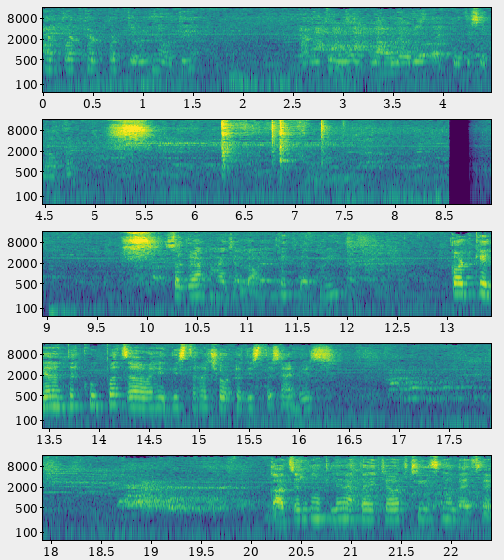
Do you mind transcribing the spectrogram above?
पटपट फटपट करून लावते. आणि थोडं लावल्यावरच दाखवते सगळं आता. सगळ्या भाज्या लावून घेतल्यात मी. कट केल्यानंतर खूपच हे दिसतं ना छोटं दिसतं सँडविच गाजर घातले आता याच्यावर चीज घालायचंय.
